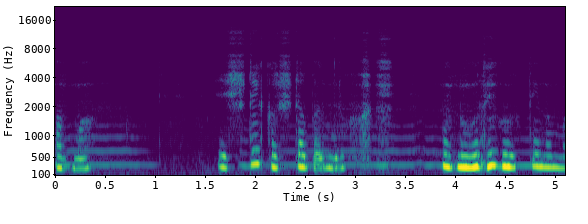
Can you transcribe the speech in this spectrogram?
ಅಮ್ಮ ಎಷ್ಟೇ ಕಷ್ಟ ಬಂದರೂ ನಾನು ಓದೇ ಓದ್ತೀನಮ್ಮ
